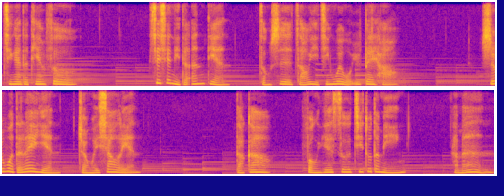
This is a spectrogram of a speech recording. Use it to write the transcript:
亲爱的天父，谢谢你的恩典，总是早已经为我预备好，使我的泪眼转为笑脸。祷告。奉耶稣基督的名，阿门。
